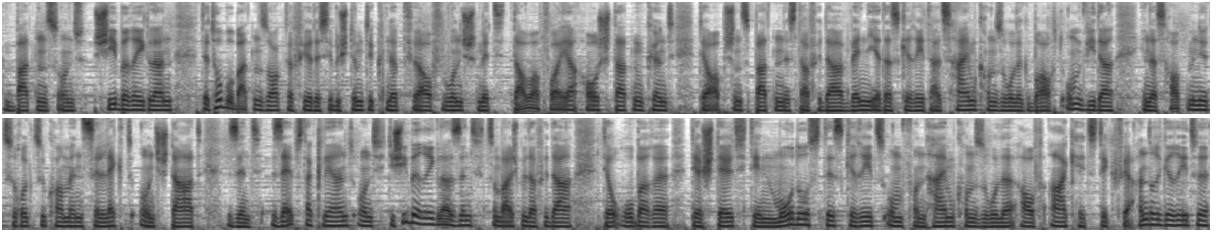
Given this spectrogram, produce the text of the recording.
Buttons und Schiebereglern. Der Turbo-Button sorgt dafür, dass ihr bestimmte Knöpfe auf Wunsch mit Dauerfeuer ausstatten könnt. Der Options-Button ist dafür da, wenn ihr das Gerät als Heimkonsole gebraucht, um wieder in das Hauptmenü zurückzukommen. Select und Start sind selbsterklärend und die Schieberegler sind zum Beispiel dafür da. Der obere, der stellt den Modus des Geräts um von Heimkonsole auf Arcade-Stick für andere Geräte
